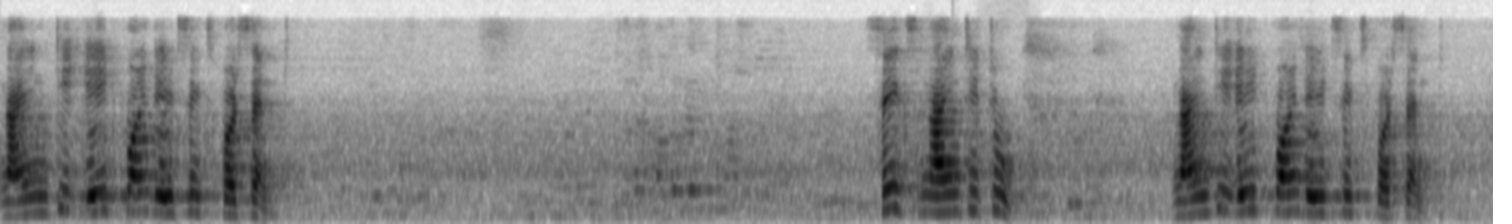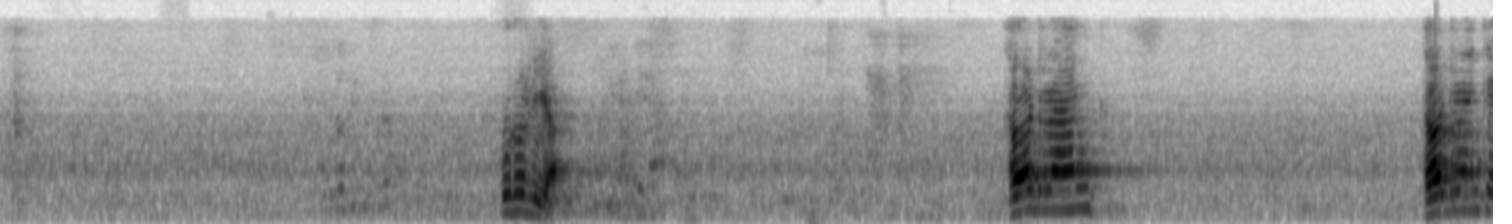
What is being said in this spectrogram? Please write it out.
ninety eight point eight six percent six ninety two ninety eight point eight six percent Purulia third rank third র্যাঙ্কে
